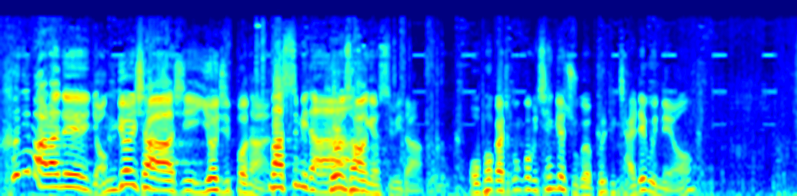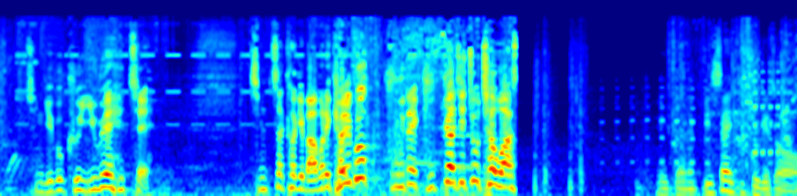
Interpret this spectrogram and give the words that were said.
흔히 말하는 연결샷이 이어질 뻔한 맞습니다. 그런 상황이었습니다. 오퍼까지 꼼꼼히 챙겨주고요. 브리핑 잘 되고 있네요. 챙기고 그 이후에 해체. 침착하게 마무리. 결국 9대 9까지 쫓아왔. 일단은 B site 쪽에서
